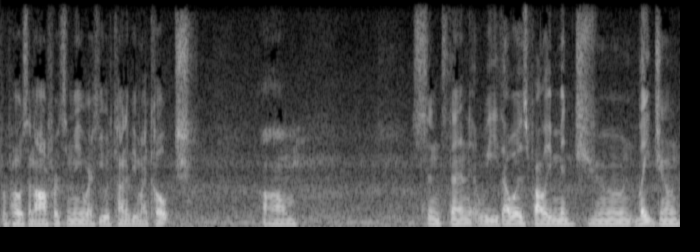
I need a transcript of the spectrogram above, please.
proposed an offer to me where he would kind of be my coach. Um, since then we that was probably mid June, late June.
